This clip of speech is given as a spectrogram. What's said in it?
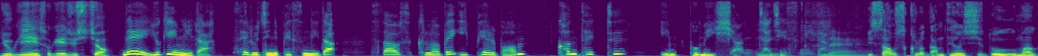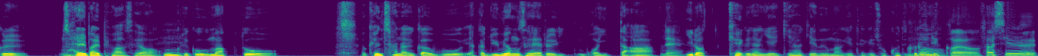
6위 소개해 주시죠. 네, 6위입니다. 새로 진입했습니다. 사우스 클럽의 EP 앨범 Contact Information 차지했습니다. 네. 이 사우스 클럽 남태현 씨도 음악을 잘 발표하세요. 음. 그리고 음악도 괜찮아요. 그러니까 뭐 약간 유명세를 뭐가 있다. 네. 이렇게 그냥 얘기하기엔 음악이 되게 좋거든요. 그러니까요. 사실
